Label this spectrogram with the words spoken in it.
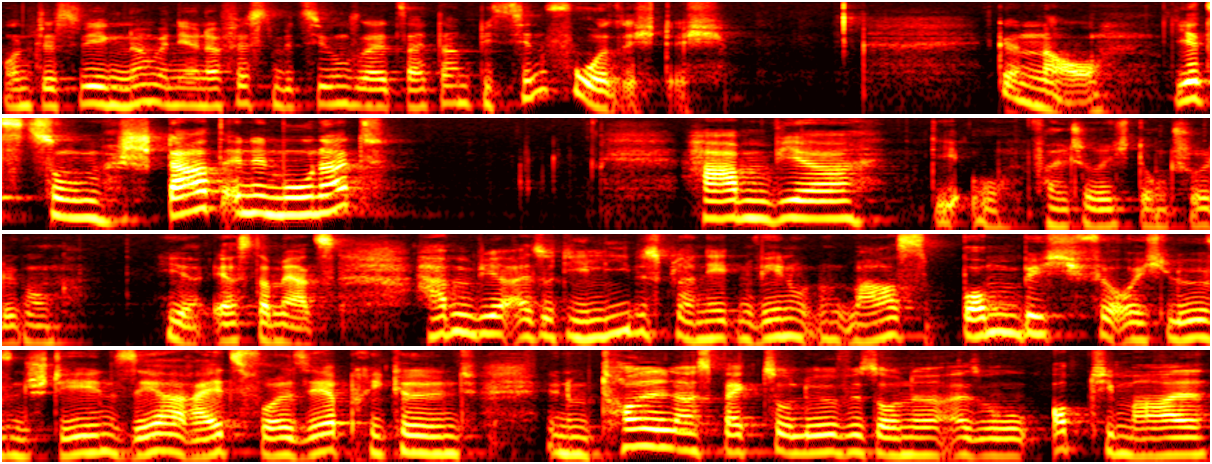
und deswegen, ne, wenn ihr in einer festen Beziehung seid, seid da ein bisschen vorsichtig. Genau. Jetzt zum Start in den Monat haben wir die, oh, falsche Richtung, Entschuldigung. hier 1. März, haben wir also die Liebesplaneten Venus und Mars bombig für euch Löwen stehen. Sehr reizvoll, sehr prickelnd, in einem tollen Aspekt zur Löwesonne, also optimal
